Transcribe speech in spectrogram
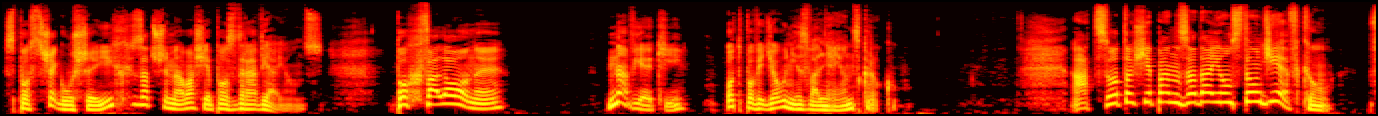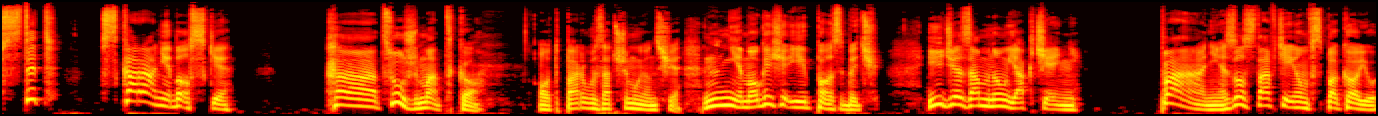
Spostrzegłszy ich, zatrzymała się pozdrawiając. Pochwalony! Na wieki! Odpowiedział, nie zwalniając kroku. A co to się pan zadają z tą dziewką? Wstyd! Skaranie boskie! Ha, cóż, matko, odparł zatrzymując się. Nie mogę się jej pozbyć. Idzie za mną jak cień. Panie, zostawcie ją w spokoju.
